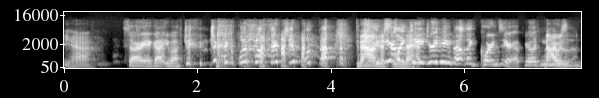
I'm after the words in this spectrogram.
yeah. Sorry, I got you off track. what bothered you about? Now I'm just You're like daydreaming about like corn syrup. You're like, No, I was "Mm,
